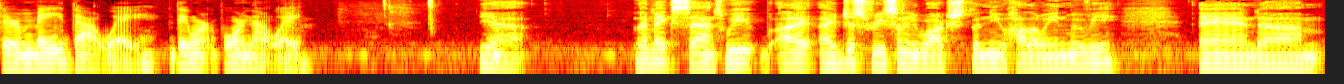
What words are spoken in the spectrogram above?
they're made that way. They weren't born that way. Yeah, that makes sense. We I I just recently watched the new Halloween movie, and um,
